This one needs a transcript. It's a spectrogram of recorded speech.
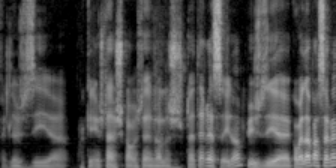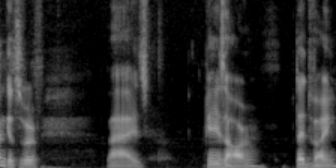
Fait que là, je dis, euh, OK, je suis- je je suis- intéressé, là. Puis je dis, euh, combien d'heures par semaine que tu veux? Ben, il dit, 15 heures, peut-être 20.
